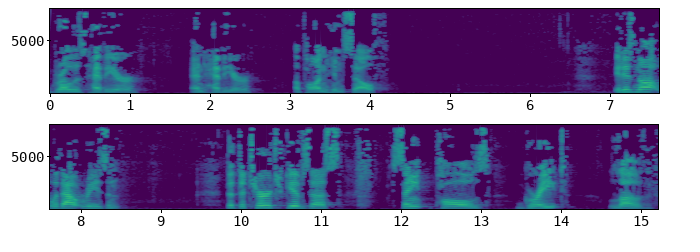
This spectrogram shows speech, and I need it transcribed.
grows heavier and heavier upon himself. It is not without reason that the church gives us St. Paul's great love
